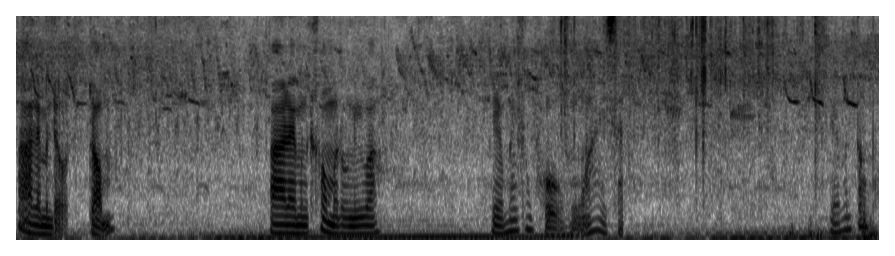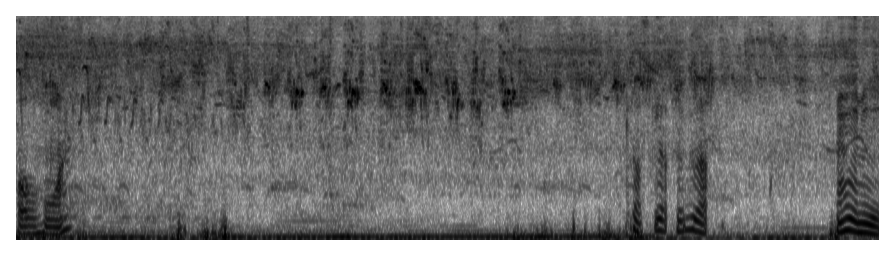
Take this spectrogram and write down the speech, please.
ปลาอะไรมันโดดจอมปลาอะไรมันเข้ามาตรงนี้วะ เดี๋ยวไม่ต้องโผล่หัวไอ้สัตว์ เดี๋ยวมันต้องโผล่หัวยวบยวบยวบยวบนี่นี่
